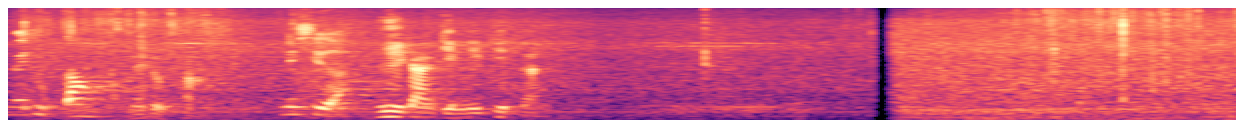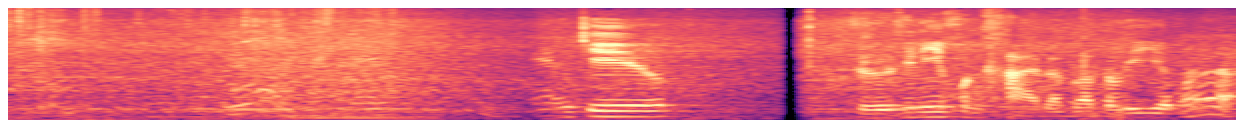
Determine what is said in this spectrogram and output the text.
ไม่ถูกต้องไม่ถูกต้อง ไม่เชื่อ วิธีการกินนี่ผิดนะ thank you คือที่นี่คนขายแบบลอตเตอรี่เยอะมาก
